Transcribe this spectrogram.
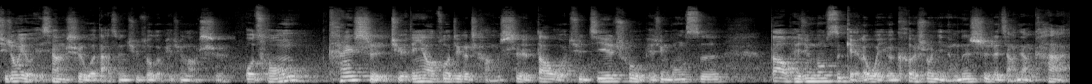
其中有一项是我打算去做个培训老师。我从开始决定要做这个尝试，到我去接触培训公司，到培训公司给了我一个课，说你能不能试着讲讲看，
